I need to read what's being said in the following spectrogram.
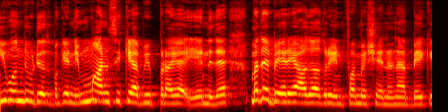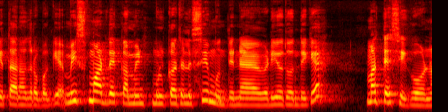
ಈ ಒಂದು ವಿಡಿಯೋದ ಬಗ್ಗೆ ನಿಮ್ಮ ಅನಿಸಿಕೆ, ಅಭಿಪ್ರಾಯ ಏನಿದೆ, ಮತ್ತು ಬೇರೆ ಯಾವುದಾದ್ರೂ ಇನ್ಫಾರ್ಮೇಷನನ್ನು ಬೇಕಿತ್ತು ಅನ್ನೋದ್ರ ಬಗ್ಗೆ ಮಿಸ್ ಮಾಡದೆ ಕಮೆಂಟ್ ಮೂಲಕ ತಿಳಿಸಿ ಮುಂದಿನ ವಿಡಿಯೋದೊಂದಿಗೆ ಮತ್ತೆ ಸಿಗೋಣ.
